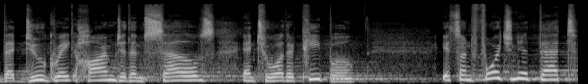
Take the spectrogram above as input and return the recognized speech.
that do great harm to themselves and to other people, it's unfortunate that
